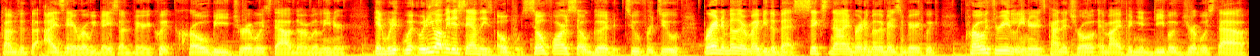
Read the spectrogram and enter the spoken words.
Comes with the Isaiah Roby base on very quick Kroby dribble style, normal leaner. Again, what, what, what, do you want me to say on these opals? So far, so good. Two for two. Brandon Miller might be the best. Six nine. Brandon Miller based on very quick. Pro 3 leaners kind of troll, in my opinion. D-Book dribble style.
